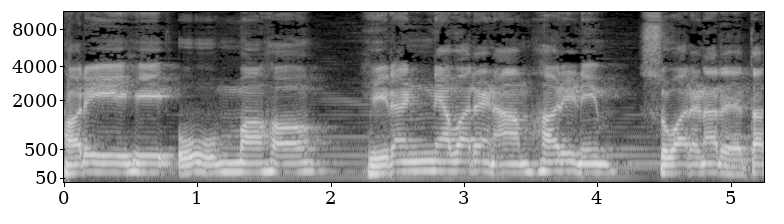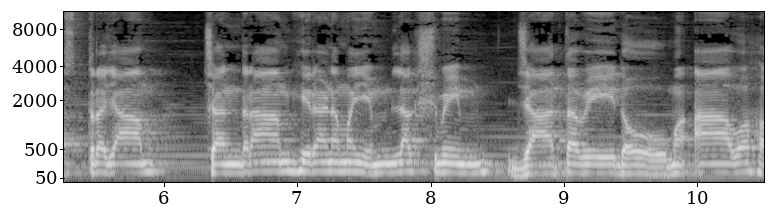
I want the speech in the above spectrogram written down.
हरे ओम हिरण्यवर्णाम हरिणीम सुवर्णरतस्त्रजाम चंद्राम हिरणमयीम लक्ष्मीम जातवेदोम आवह।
